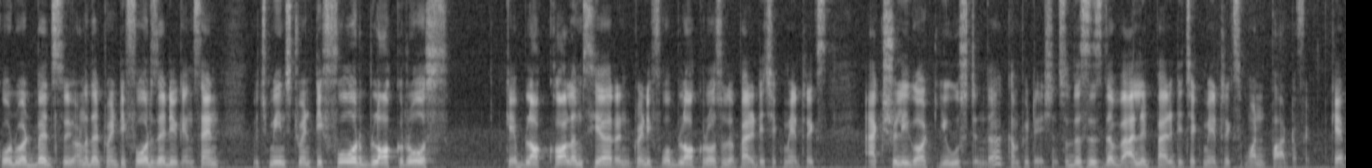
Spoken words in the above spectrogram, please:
code word bits. So, another 24z you can send which means 24 block rows okay, block columns here and 24 block rows of the parity check matrix actually got used in the computation. So, this is the valid parity check matrix one part of it. Okay.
